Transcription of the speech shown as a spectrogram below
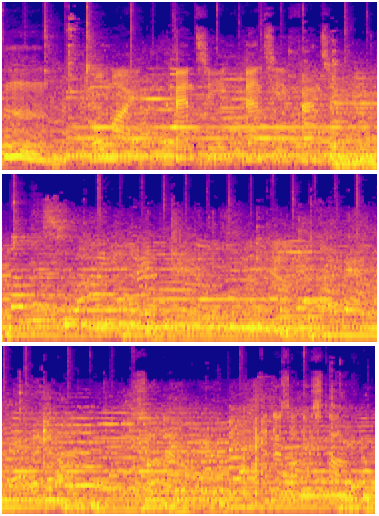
Mm. Oh my. Fancy, fancy, fancy. And there's other stuff.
